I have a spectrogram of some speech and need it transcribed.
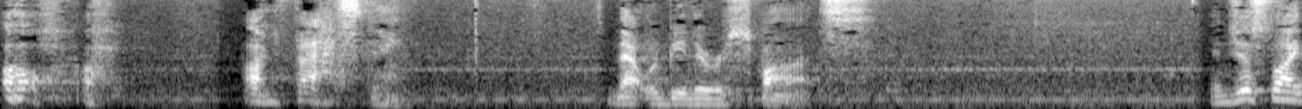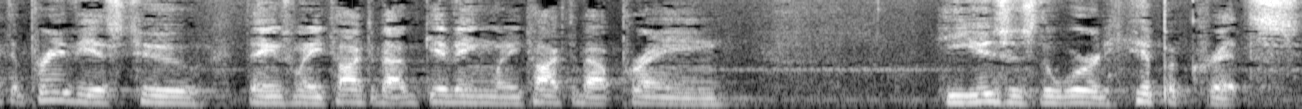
Oh, oh I'm fasting. That would be the response. And just like the previous two things, when he talked about giving, when he talked about praying, he uses the word hypocrites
